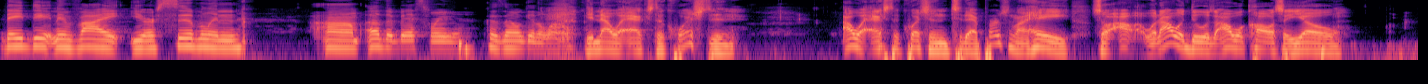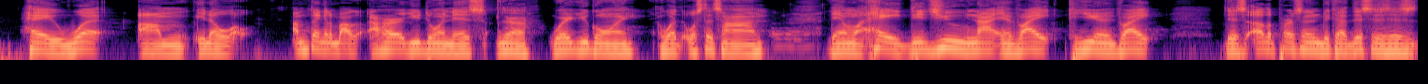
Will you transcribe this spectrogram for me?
they didn't invite your sibling um other best friend because they don't get along. Then I would ask the question: I would ask the question to that person like, "Hey, so I, what I would do is I would call and say, "Yo, hey, what um, you know, I'm thinking about I heard you doing this. Yeah. Where you going? What what's the time?" Then I'm like, "Hey, did you not invite? Can you invite this other person because this is his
